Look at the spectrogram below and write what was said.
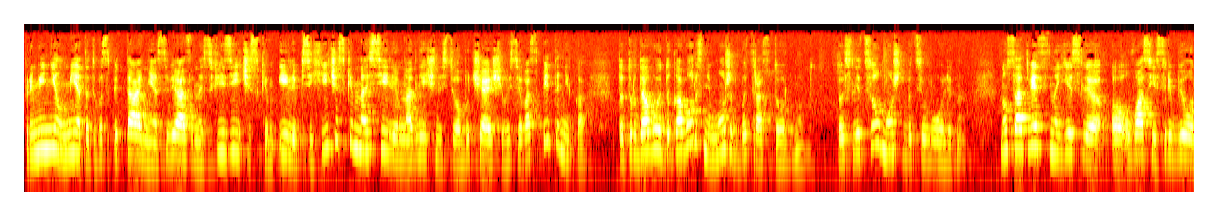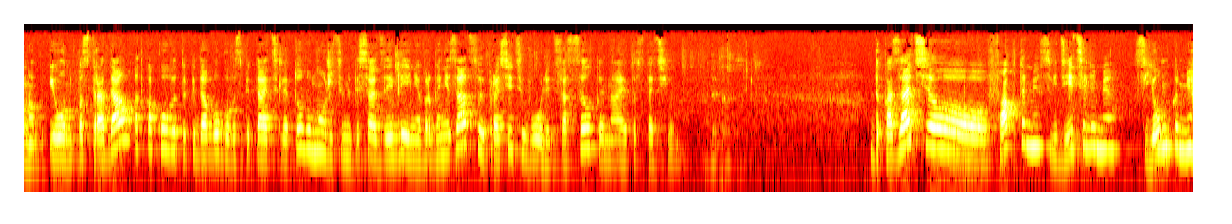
применил метод воспитания, связанный с физическим или психическим насилием над личностью обучающегося воспитанника, то трудовой договор с ним может быть расторгнут. То есть лицо может быть уволено. Но, соответственно, если э, у вас есть ребенок, и он пострадал от какого-то педагога-воспитателя, то вы можете написать заявление в организацию и просить уволить со ссылкой на эту статью. Доказать э, фактами, свидетелями, съемками.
